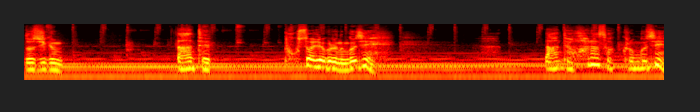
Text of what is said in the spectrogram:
너 지금 나한테 복수하려고 그러는 거지? 나한테 화나서 그런 거지?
